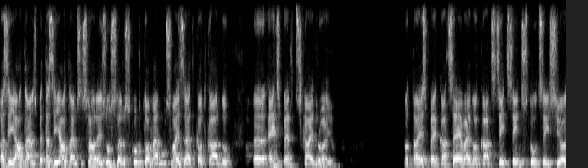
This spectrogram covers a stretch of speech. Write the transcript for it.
Tas ir jautājums, bet tas ir jautājums, es vēlreiz uzsveru, uz kuru tomēr mums vajadzētu kaut kādu uh, ekspertu skaidrojumu no tā SPKC vai no kādas citas institūcijas, jo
